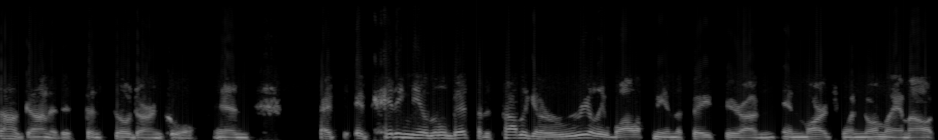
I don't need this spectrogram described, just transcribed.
doggone it, it's been so darn cool, and it's it's hitting me a little bit, but it's probably going to really wallop me in the face here on in March when normally I'm out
